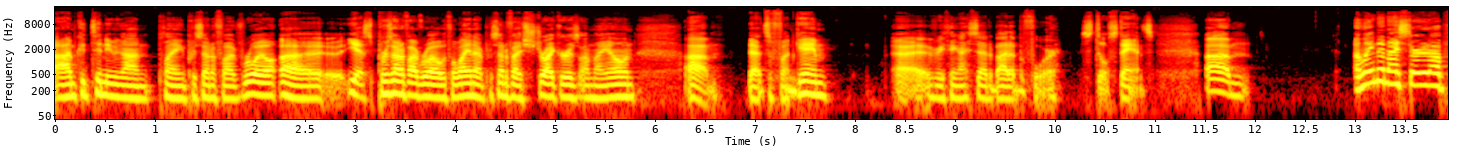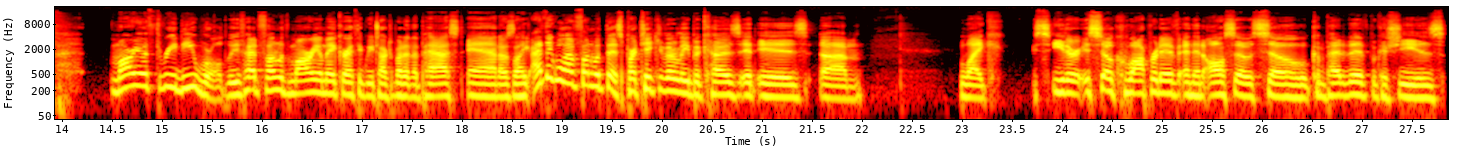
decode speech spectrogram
I'm continuing on playing Persona 5 Royal. Uh, yes, Persona 5 Royal with Elena, Persona 5 Strikers on my own. Um, that's a fun game. Uh, everything I said about it before still stands. Um, Elena and I started up Mario 3D World. We've had fun with Mario Maker. I think we talked about it in the past, and I was like, I think we'll have fun with this, particularly because it is um, like either is so cooperative and then also so competitive because she is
